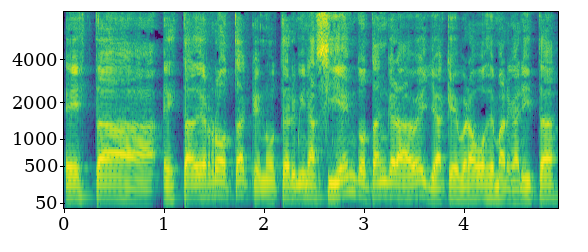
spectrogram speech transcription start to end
esta, esta derrota que no termina siendo tan grave ya que Bravos de Margarita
